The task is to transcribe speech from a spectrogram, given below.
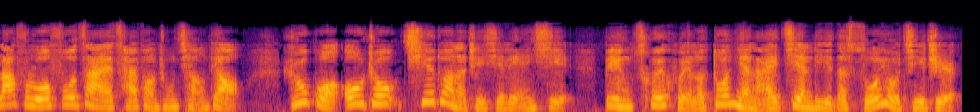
拉夫罗夫在采访中强调，如果欧洲切断了这些联系，并摧毁了多年来建立的所有机制，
